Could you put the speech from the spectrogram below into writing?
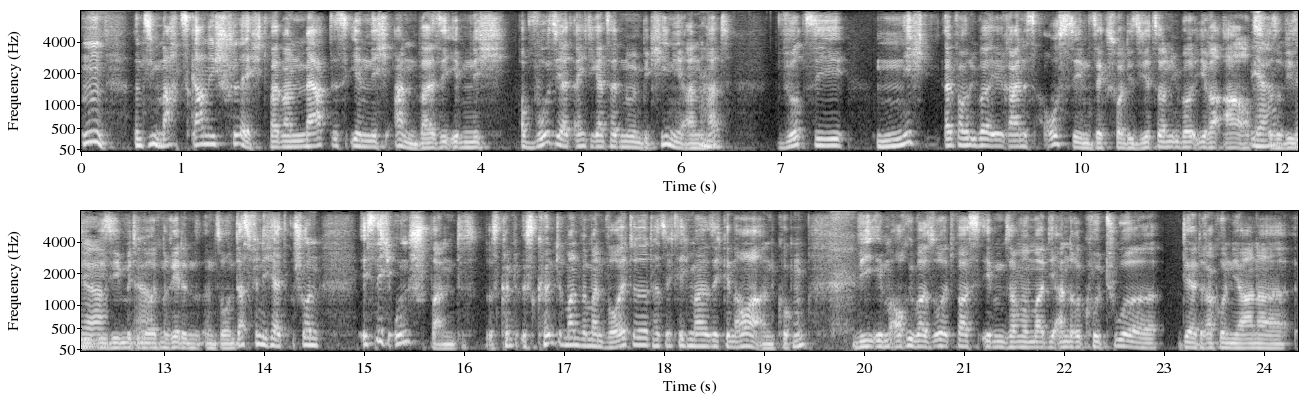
Mm, Und sie macht's gar nicht schlecht, weil man merkt es ihr nicht an, weil sie eben nicht, obwohl sie halt eigentlich die ganze Zeit nur ein Bikini anhat, wird sie nicht einfach über ihr reines Aussehen sexualisiert, sondern über ihre Art, Ja, also wie sie, ja, wie sie mit den ja. Leuten redet und so. Und das finde ich halt schon, ist nicht unspannend. Das könnte, das könnte man, wenn man wollte, tatsächlich mal sich genauer angucken, wie eben auch über so etwas eben, sagen wir mal, die andere Kultur der Drakonianer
